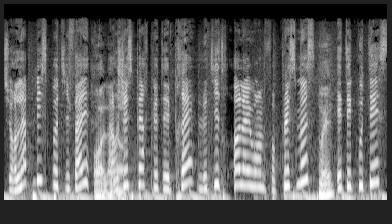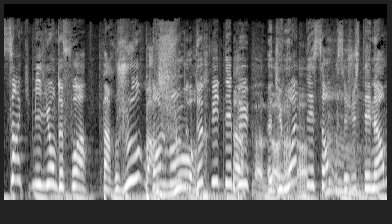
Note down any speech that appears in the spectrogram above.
sur l'appli Spotify. Oh là Alors là. j'espère que tu es prêt. Le titre All I Want for Christmas est écouté 5 millions de fois par jour Par dans le monde depuis le début euh, du mois de décembre. C'est juste énorme.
